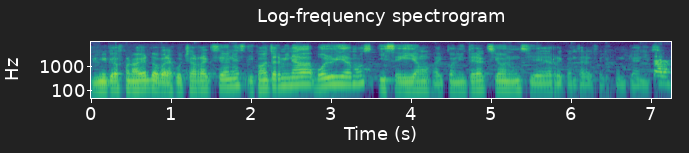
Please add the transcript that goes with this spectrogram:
el micrófono abierto para escuchar reacciones y cuando terminaba volvíamos y seguíamos ahí con la interacción, un cierre, cantar el feliz cumpleaños. Claro.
